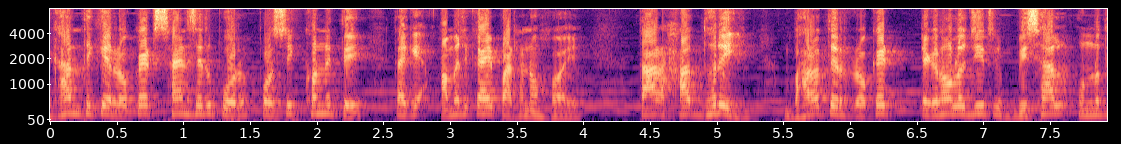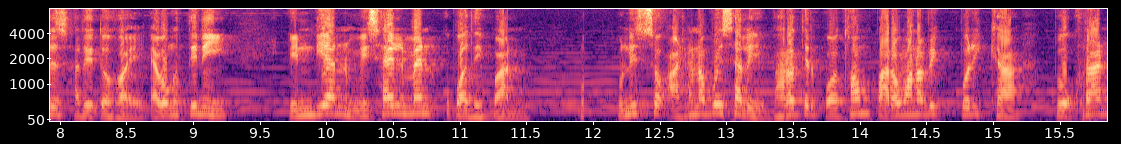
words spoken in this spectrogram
এখান থেকে রকেট সায়েন্সের উপর প্রশিক্ষণ নিতে তাকে আমেরিকায় পাঠানো হয়। তার হাত ধরেই ভারতের রকেট টেকনোলজির বিশাল উন্নতি সাধিত হয় এবং তিনি ইন্ডিয়ান মিসাইল ম্যান উপাধি পান। উনিশশো আটানব্বই সালে ভারতের প্রথম পারমাণবিক পরীক্ষা পোখরান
